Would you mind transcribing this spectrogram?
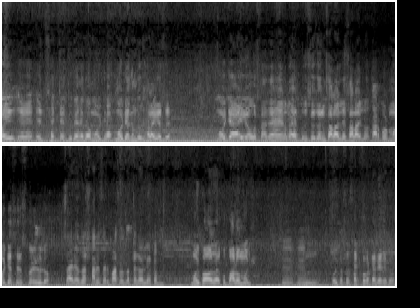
ওই এ- এই সাইডটা একটু দেখে দাও মইটা মইটা কিন্তু ঝালাই আছে। মইটা এই অবস্থায় দেখা গেলো এক দুই সিজন চালাইলে চালাইলো তারপর মইটা চেঞ্জ করে নিল। চার হাজার সাড়ে চার পাঁচ হাজার টাকা হলে একটা মই পাওয়া যায় খুব ভালো মই। হুম হুম। হুম ওই পাশে সাইড কভারটা দেখে দাও।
